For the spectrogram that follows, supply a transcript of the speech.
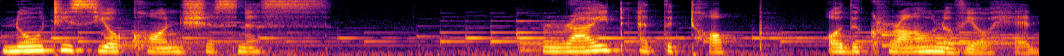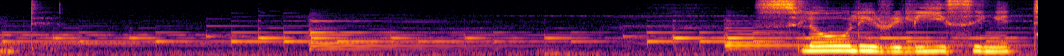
notice your consciousness right at the top or the crown of your head. Slowly releasing it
